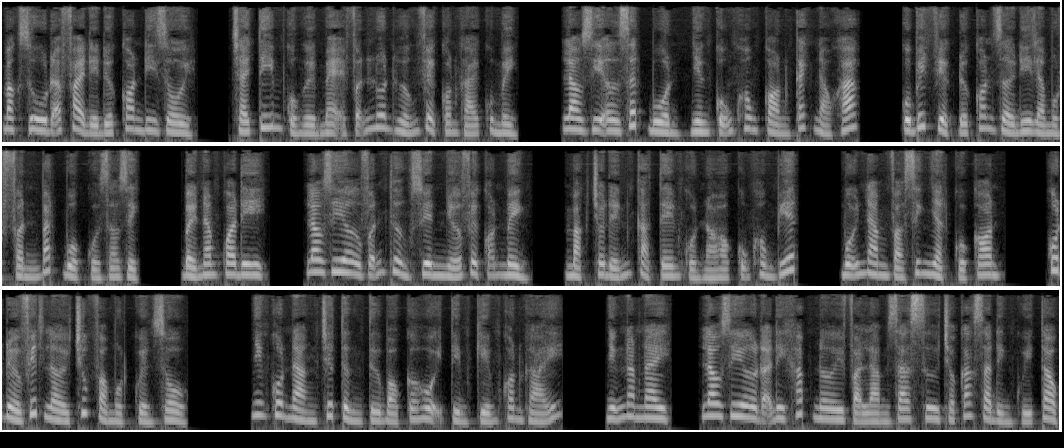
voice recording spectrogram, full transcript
Mặc dù đã phải để đứa con đi rồi, trái tim của người mẹ vẫn luôn hướng về con gái của mình. Lao Diêu rất buồn nhưng cũng không còn cách nào khác. Cô biết việc đứa con rời đi là một phần bắt buộc của giao dịch. 7 năm qua đi, Lao Diêu vẫn thường xuyên nhớ về con mình, mặc cho đến cả tên của nó cũng không biết. Mỗi năm vào sinh nhật của con, cô đều viết lời chúc vào một quyển sổ. Nhưng cô nàng chưa từng từ bỏ cơ hội tìm kiếm con gái. Những năm nay, Lauzier đã đi khắp nơi và làm gia sư cho các gia đình quý tộc.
